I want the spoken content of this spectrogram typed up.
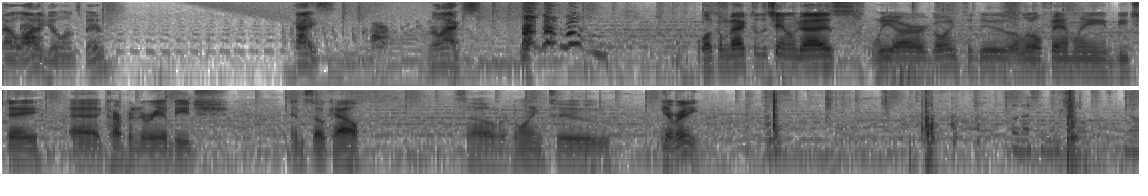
Got a lot of good ones, babe. Guys, relax. Welcome back to the channel, guys. We are going to do a little family beach day at Carpinteria Beach in SoCal. So we're going to get ready. Oh, that's the windshield. No.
